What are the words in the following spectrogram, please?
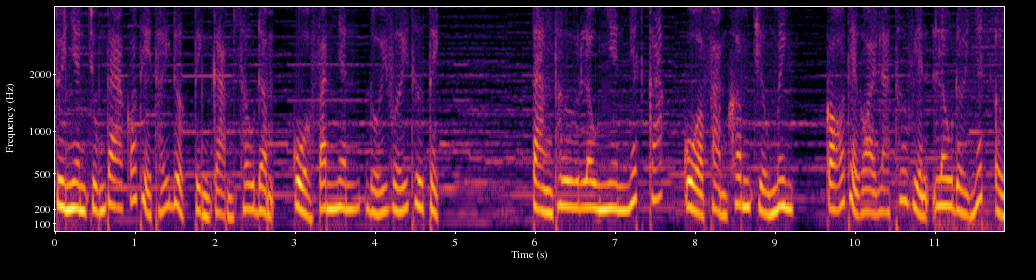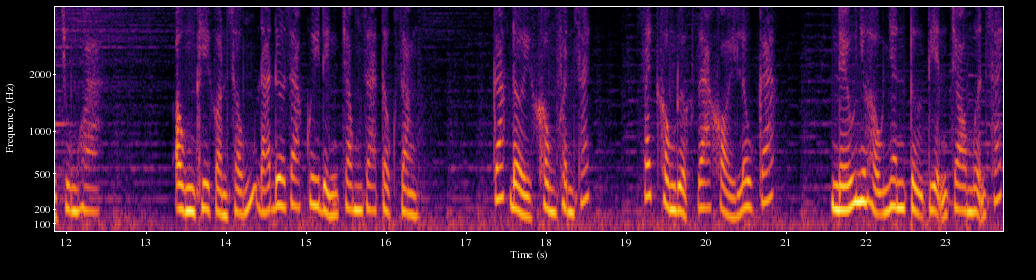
Tuy nhiên chúng ta có thể thấy được tình cảm sâu đậm của văn nhân đối với thư tịch. Tàng thư lâu niên nhất các của Phạm Khâm Triều Minh có thể gọi là thư viện lâu đời nhất ở Trung Hoa. Ông khi còn sống đã đưa ra quy định trong gia tộc rằng các đời không phân sách, sách không được ra khỏi lâu các. Nếu như hậu nhân tự tiện cho mượn sách,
